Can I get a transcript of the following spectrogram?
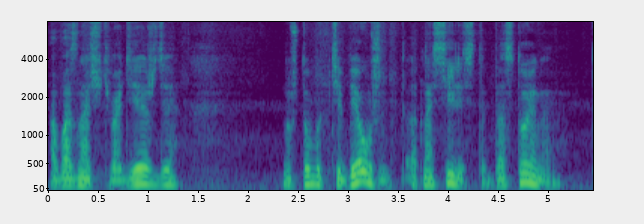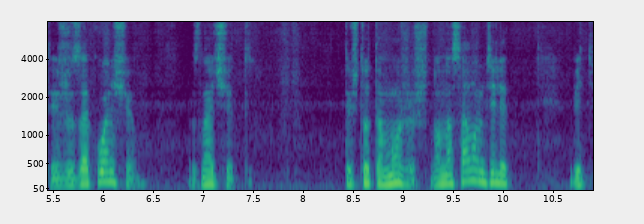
обозначить в одежде, ну, чтобы к тебе уже относились-то достойно. Ты же закончил, значит, ты что-то можешь. Но на самом деле, ведь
